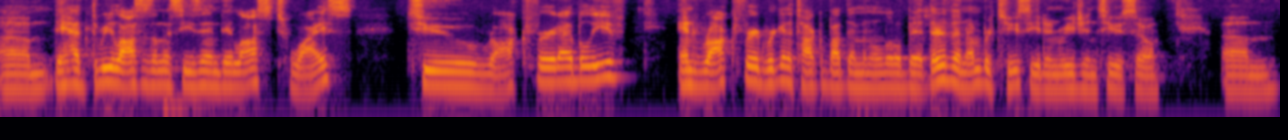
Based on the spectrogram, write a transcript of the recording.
um, they had three losses on the season. They lost twice to Rockford, I believe. And Rockford, we're going to talk about them in a little bit. They're the number two seed in Region Two. So, um,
